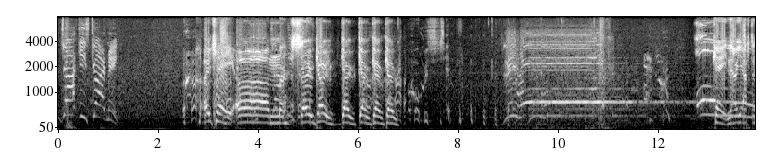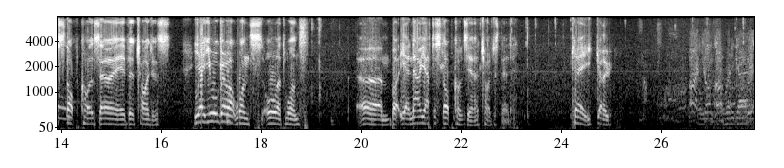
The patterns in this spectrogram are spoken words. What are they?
jockey's got me! Okay, um, so go, go, go, go, go. Oh, shit. Okay, now you have to stop because uh, the charges. Yeah, you will go at once, all at once. Um, but yeah, now you have to stop because yeah, charger's dead. Okay, go. Ready, guys?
